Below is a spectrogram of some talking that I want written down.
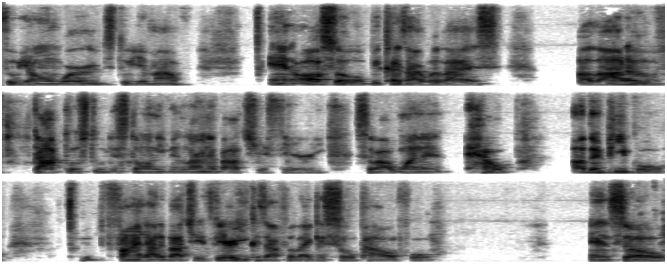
through your own words, through your mouth, and also because I realize a lot of doctoral students don't even learn about your theory. So I want to help other people find out about your theory because I feel like it's so powerful. And so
